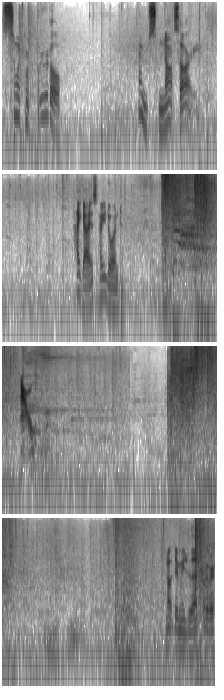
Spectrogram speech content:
So much more brutal. I'm not sorry. Hi guys, how you doing? Ow! No, didn't mean to do that. Whatever.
